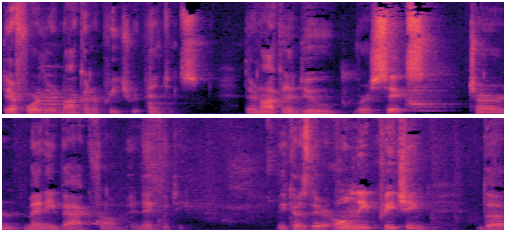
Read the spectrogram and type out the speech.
Therefore, they're not going to preach repentance. They're not going to do, verse 6, turn many back from iniquity. Because they're only preaching the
